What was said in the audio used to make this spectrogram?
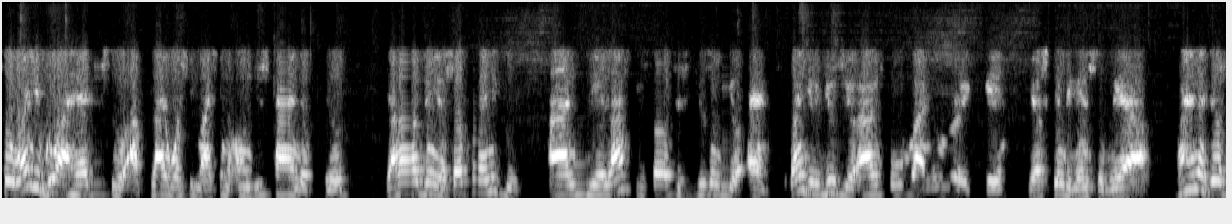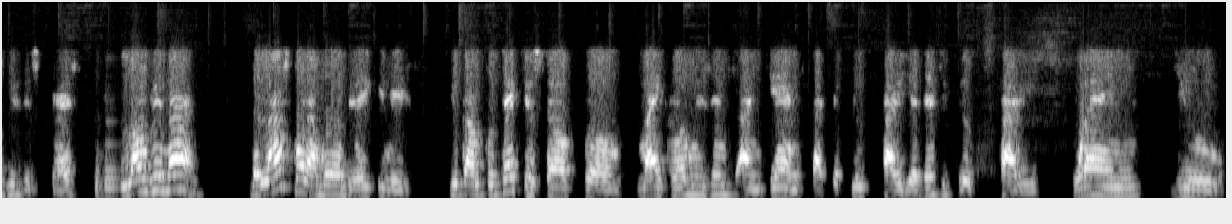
So when you go ahead to apply washing machine on this kind of clothes, you're not doing yourself any good. And the last resort is using your hands. When you use your hands over and over again, your skin begins to wear out. Why not just give the stress to the laundry man? The last point I'm going to be making is you can protect yourself from microorganisms and germs that your clothes carry, your dirty clothes carry when you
